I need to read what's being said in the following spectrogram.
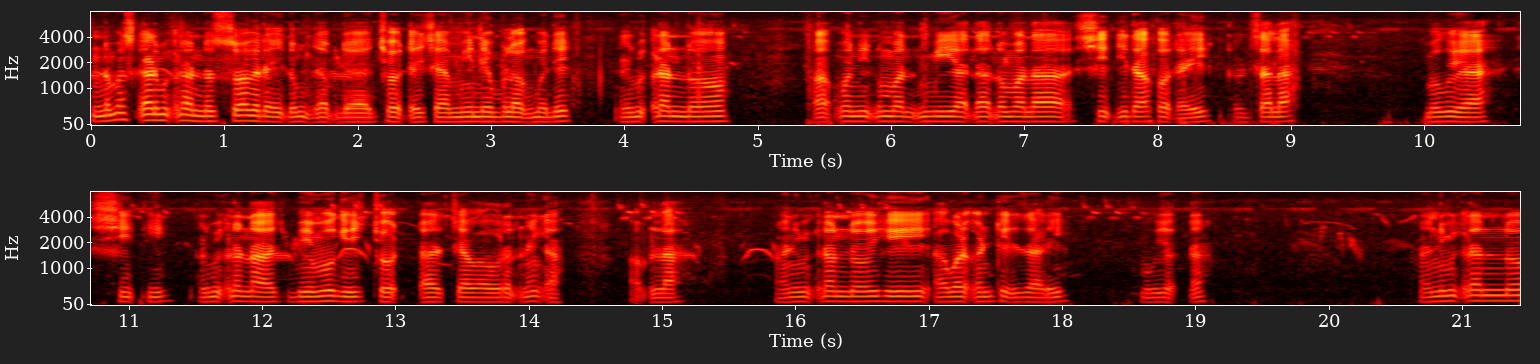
नमस्कार मित्रांनो स्वागत आहे तुमचं आपल्या छोट्याशा मिनी ब्लॉगमध्ये मित्रांनो आपण तुम्हाला मी आता तुम्हाला शेती दाखवत आहे. तर चला बघूया शेती. तर मित्रांनो आज भुईमुग छोट्याच्या छोटाच्या वावरात नाही का आपला. आणि मित्रांनो ही आवळकंठी झाडी बघू शकता. आणि मित्रांनो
